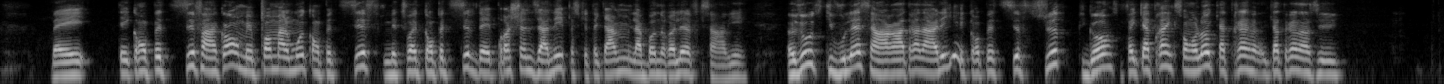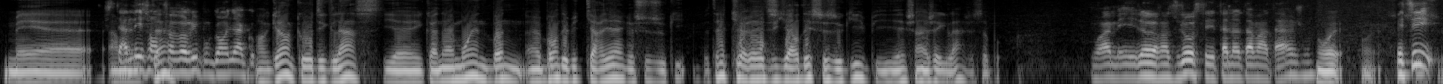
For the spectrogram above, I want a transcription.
ben, t'es compétitif encore, mais pas mal moins compétitif. Mais tu vas être compétitif les prochaines années parce que t'as quand même la bonne relève qui s'en vient. Eux autres, ce qu'ils voulaient, c'est en rentrant dans la ligue, être compétitif tout de suite. Puis, gars, ça fait 4 ans qu'ils sont là, 4 ans, quatre ans dans ces. Mais. euh, Cette année, ils sont favoris pour gagner la coupe. regarde Cody Glass, il, euh, il connaît moins une bonne, un bon début de carrière que Suzuki. Peut-être qu'il aurait dû garder Suzuki puis échanger Glass, je sais pas. Ouais, mais là, rendu là, c'est à notre avantage. Ouais, ouais. Mais tu sais.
